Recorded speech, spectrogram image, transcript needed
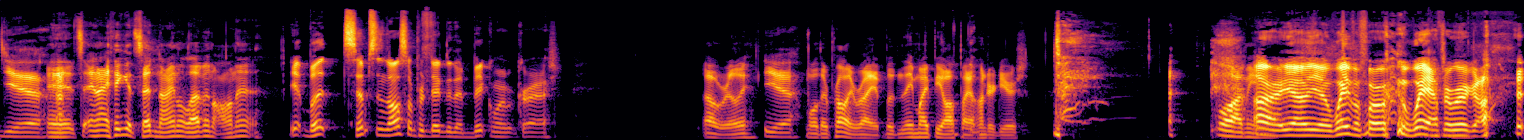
yeah, And it's and I think it said 9/11 on it. Yeah, but Simpsons also predicted that Bitcoin would crash. Oh, really? Yeah. Well, they're probably right, but they might be off by 100 years. well, I mean, All right. Yeah. Yeah. Way before. Way after we're gone.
